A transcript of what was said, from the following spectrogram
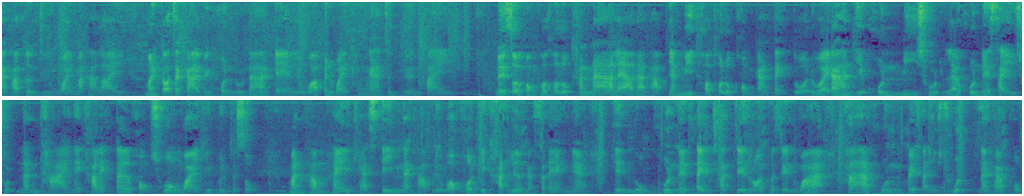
นะครับจนถึงวัยมหาลัย มันก็จะกลายเป็นคนดูหน้าแก่หรือว่าเป็นวัยทำงานจนเกินไป ในส่วนของ total look ข้งหน้าแล้วนะครับ ยังมี total look ของการแต่งตัวด้วย การที่คุณมีชุดแล้วคุณได้ใส่ชุดนั้นถ่ายในคาแรคเตอร์ของช่วงวัยที่คุณจะส่งมันทำให้แคสติ้งนะครับ หรือว่าคนที่คัดเลือกนักแสดงเนี่ย เห็นลุคคุณได้เต็มชัดเจน 100%ว่าถ้าคุณไปใส่ชุดนะครับ ผม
